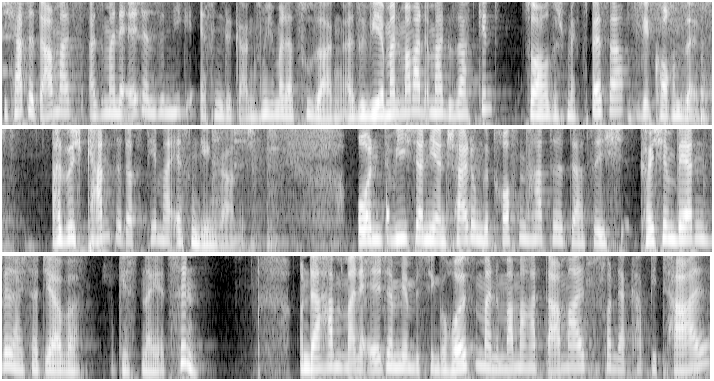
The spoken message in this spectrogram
ich hatte damals, also meine Eltern sind nie essen gegangen, das muss ich mal dazu sagen. Also wir, meine Mama hat immer gesagt, Kind, zu Hause schmeckt's besser, wir kochen selbst. Also ich kannte das Thema Essen ging gar nicht. Und wie ich dann die Entscheidung getroffen hatte, dass ich Köchin werden will, habe ich gesagt, ja, aber wo gehst denn da jetzt hin? Und da haben meine Eltern mir ein bisschen geholfen. Meine Mama hat damals von der Kapital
